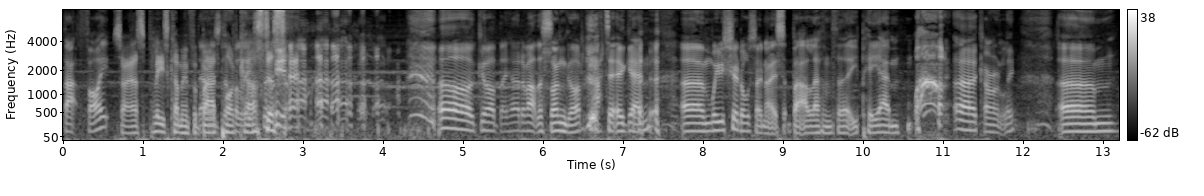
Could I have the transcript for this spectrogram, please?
that fight. Sorry, that's the police coming for There bad is the police. podcasters. Oh god, they heard about the sun god at it again. um, we should also know it's about 11:30 p.m. uh, currently. Um,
